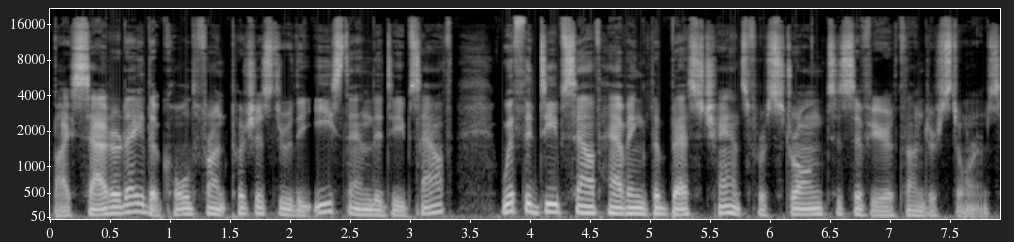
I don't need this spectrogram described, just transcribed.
By Saturday, the cold front pushes through the east and the deep south, with the deep south having the best chance for strong to severe thunderstorms.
